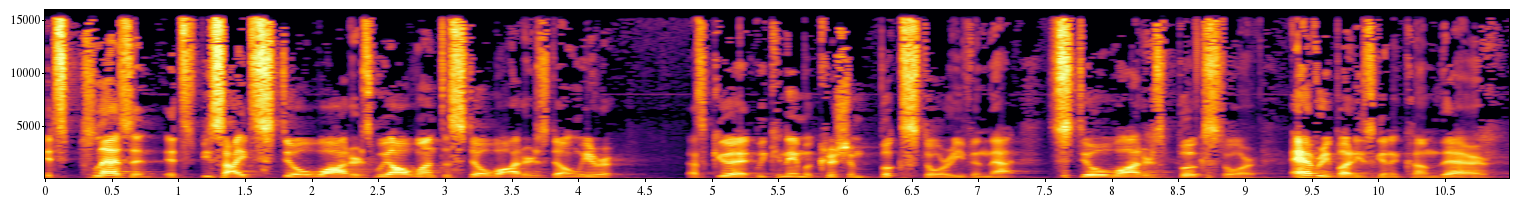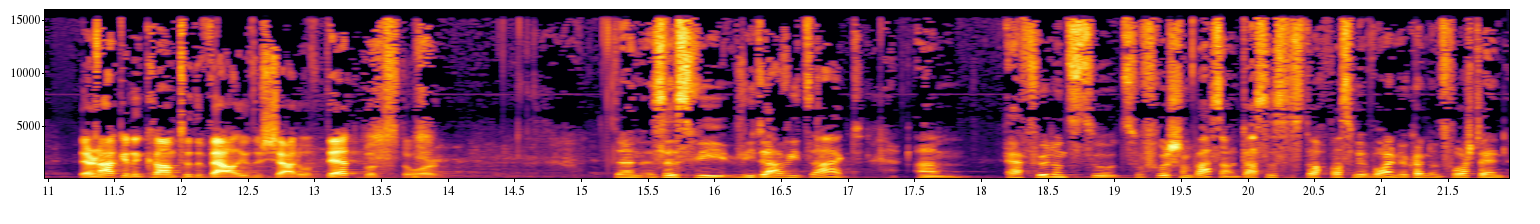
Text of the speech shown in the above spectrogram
it's pleasant, it's beside still waters. We all want the still waters, don't we? That's good. We can name a Christian bookstore even that Still Waters Bookstore. Everybody's going to come there. They're not going to come to the Valley of the Shadow of Death bookstore. Denn es ist, wie, wie David sagt, ähm, er führt uns zu, zu frischem Wasser. Und das ist es doch, was wir wollen. Wir können uns vorstellen,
